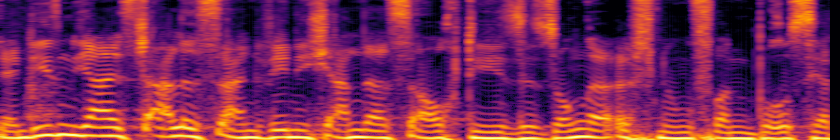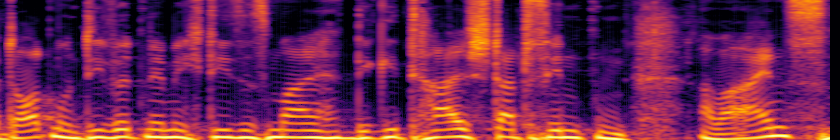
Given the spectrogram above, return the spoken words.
In diesem Jahr ist alles ein wenig anders, auch die Saisoneröffnung von Borussia Dortmund. Die wird nämlich dieses Mal digital stattfinden. Aber eins,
